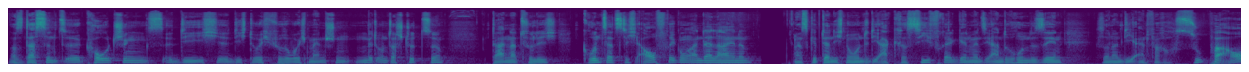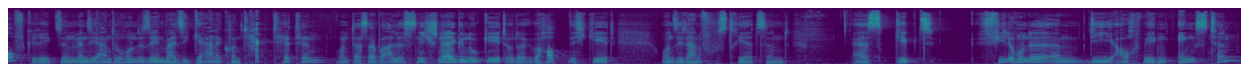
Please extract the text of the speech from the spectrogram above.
Also, das sind äh, Coachings, die ich, die ich durchführe, wo ich Menschen mit unterstütze. Dann natürlich grundsätzlich Aufregung an der Leine. Es gibt ja nicht nur Hunde, die aggressiv reagieren, wenn sie andere Hunde sehen, sondern die einfach auch super aufgeregt sind, wenn sie andere Hunde sehen, weil sie gerne Kontakt hätten und das aber alles nicht schnell genug geht oder überhaupt nicht geht und sie dann frustriert sind. Es gibt viele Hunde, ähm, die auch wegen Ängsten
